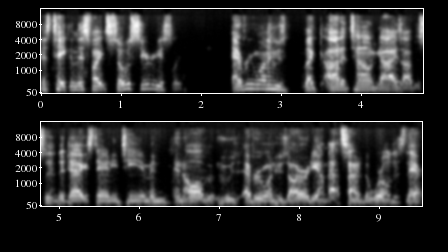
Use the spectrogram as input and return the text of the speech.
has taken this fight so seriously everyone who's like out of town guys, obviously the Dagestani team and and all who's everyone who's already on that side of the world is there.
